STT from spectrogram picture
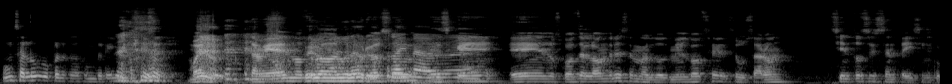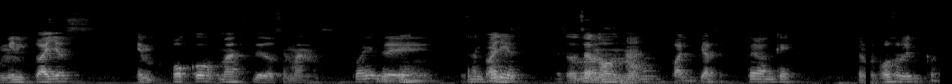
Un saludo para los hondureños. Bueno, también otro Pero dato no curioso nada. es que en los Juegos de Londres en el 2012 se usaron 165 mil toallas en poco más de dos semanas. ¿Toallas de, De, qué? o sea, toallas. O sea, no, no, Ah. para limpiarse. ¿Pero en qué? Los Juegos Olímpicos.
